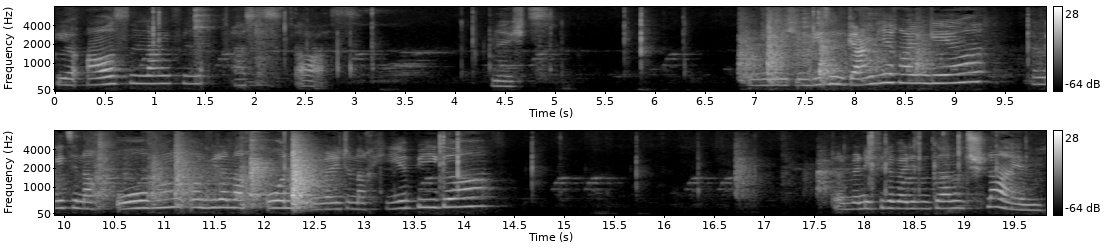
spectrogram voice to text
Hier außen lang vielleicht. Was ist das? Nichts. Und wenn ich in diesen Gang hier reingehe, dann geht sie nach oben und wieder nach unten. Und wenn ich dann nach hier biege, dann bin ich wieder bei diesem Garn und Schleim.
